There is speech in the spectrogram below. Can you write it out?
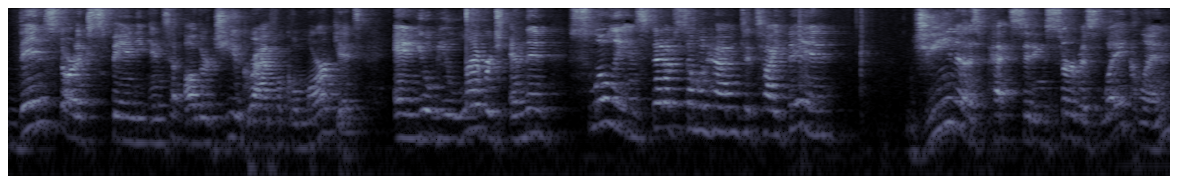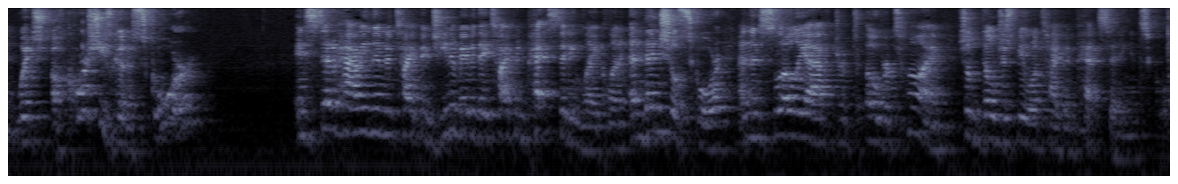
then start expanding into other geographical markets and you'll be leveraged. And then slowly, instead of someone having to type in Gina's pet sitting service Lakeland, which of course she's going to score, instead of having them to type in Gina, maybe they type in pet sitting Lakeland and then she'll score. And then slowly after over time, they'll just be able to type in pet sitting and score.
